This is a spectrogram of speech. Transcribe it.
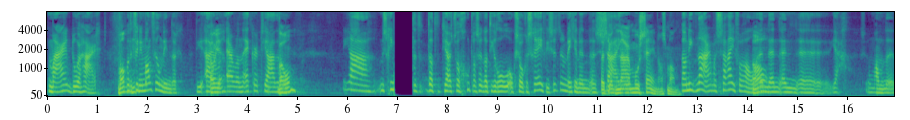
Maar door haar. Want, ik vind die man veel minder. Die Aaron, Oh ja? Aaron Eckert. Ja, Waarom? Ja, misschien dat het, dat het juist wel goed was... en dat die rol ook zo geschreven is. Het is een beetje een, een Dat je ook saai... naar moest zijn als man. Nou, niet naar, maar saai vooral. Oh. En, en, en eh, ja, zo'n man... eh, ik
